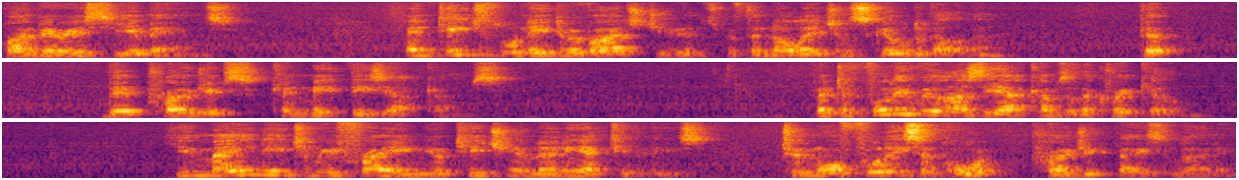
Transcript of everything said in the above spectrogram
by various year bands and teachers will need to provide students with the knowledge and skill development that their projects can meet these outcomes. But to fully realise the outcomes of the curriculum, you may need to reframe your teaching and learning activities to more fully support project-based learning.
